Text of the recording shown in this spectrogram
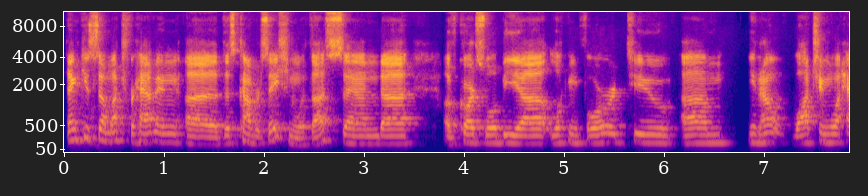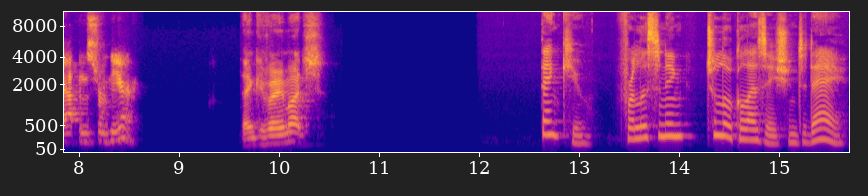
Thank you so much for having uh, this conversation with us, and uh, of course, we'll be uh, looking forward to um, you know watching what happens from here. Thank you very much. Thank you for listening to Localization Today.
